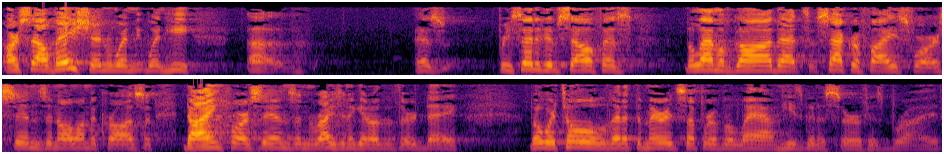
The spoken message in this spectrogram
our salvation when, when He uh, has presented Himself as the Lamb of God that sacrificed for our sins and all on the cross and dying for our sins and rising again on the third day. But we're told that at the marriage supper of the Lamb, He's going to serve His bride.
